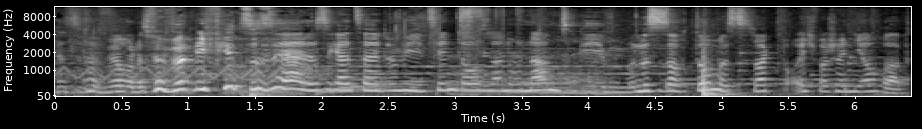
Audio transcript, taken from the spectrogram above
Ganze Verwirrung. Das verwirrt mich viel zu sehr, das die ganze Zeit irgendwie 10.000 andere Namen zu geben. Und das ist auch dumm, es sagt euch wahrscheinlich auch ab.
